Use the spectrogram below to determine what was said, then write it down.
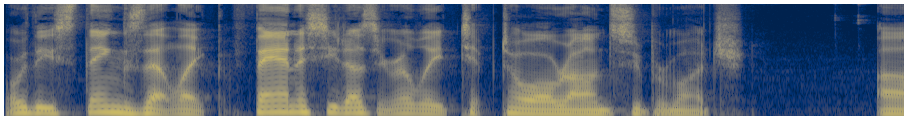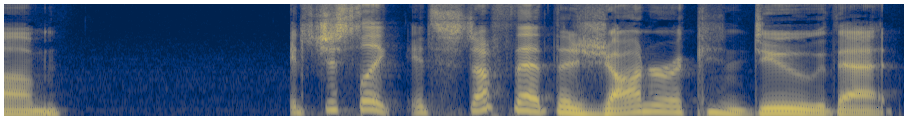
or these things that like fantasy doesn't really tiptoe around super much. Um it's just like it's stuff that the genre can do that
